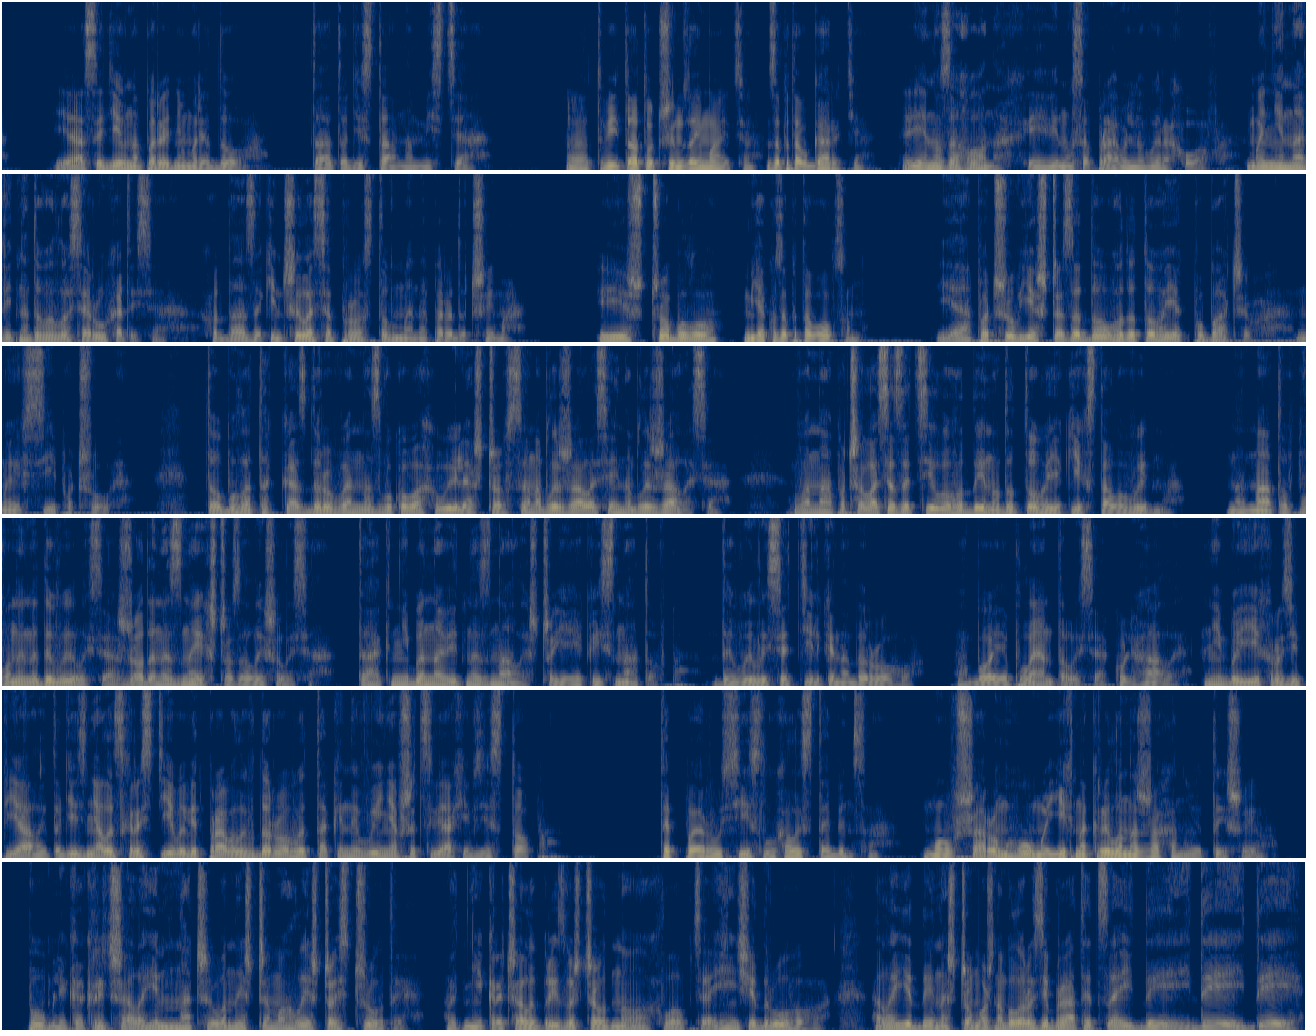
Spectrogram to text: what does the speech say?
Я сидів на передньому ряду, тато дістав нам місця. А твій тато чим займається? запитав Гарреті. Він у загонах, і він усе правильно вирахував. Мені навіть не довелося рухатися. Хода закінчилася просто в мене перед очима. І що було? м'яко запитав Олсон. Я почув її ще задовго до того, як побачив. Ми всі почули. То була така здоровенна звукова хвиля, що все наближалося і наближалося. Вона почалася за цілу годину до того, як їх стало видно. На натовп вони не дивилися, жоден із них, що залишилися. Так, ніби навіть не знали, що є якийсь натовп, дивилися тільки на дорогу. Обоє пленталися, кульгали, ніби їх розіп'яли, тоді зняли з хрестів і відправили в дорогу, так і не вийнявши цвяхів зі стоп. Тепер усі слухали Стебінса, мов шаром гуми їх накрило нажаханою тишею. Публіка кричала їм, наче вони ще могли щось чути. Одні кричали прізвище одного хлопця, інші другого, але єдине, що можна було розібрати, це йди, йди, йди.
